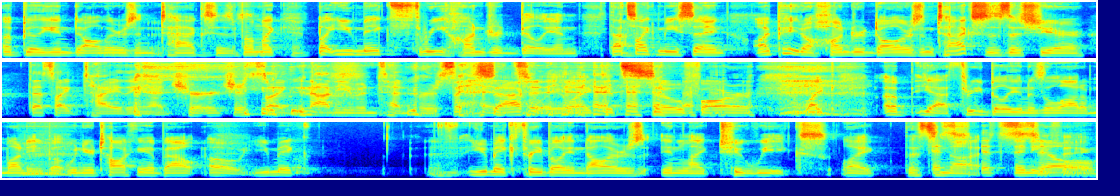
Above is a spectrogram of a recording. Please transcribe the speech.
a billion dollars in uh, taxes," but uh-huh. I'm like, "But you make three hundred billion. That's like uh-huh. me saying I paid a hundred dollars in taxes this year." That's like tithing at church. It's like not even ten percent. Exactly. like it's so far. Like, uh, yeah, three billion is a lot of money, but when you're talking about, oh, you make you make three billion dollars in like two weeks, like that's it's, not it's anything. still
